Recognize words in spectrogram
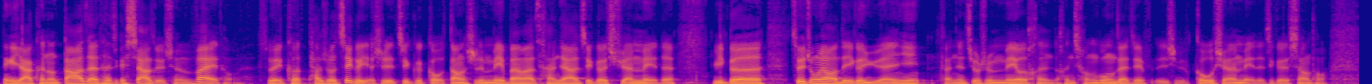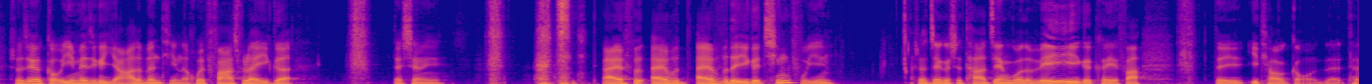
那个牙可能搭在他这个下嘴唇外头，所以可他说这个也是这个狗当时没办法参加这个选美的一个最重要的一个原因，反正就是没有很很成功在这狗选美的这个上头。说这个狗因为这个牙的问题呢，会发出来一个的声音。F F F 的一个清辅音，说这个是他见过的唯一一个可以发的一条狗的。他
